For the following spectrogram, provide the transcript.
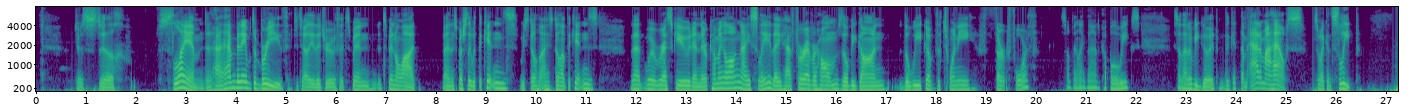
just uh, slammed. I haven't been able to breathe, to tell you the truth. It's been it's been a lot, and especially with the kittens. We still I still have the kittens that were rescued, and they're coming along nicely. They have forever homes. They'll be gone the week of the twenty third, fourth, something like that. A couple of weeks. So that'll be good to get them out of my house so I can sleep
